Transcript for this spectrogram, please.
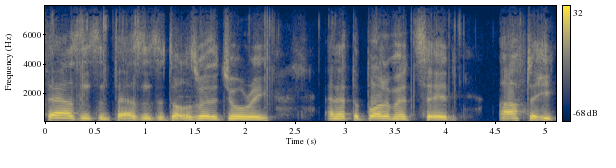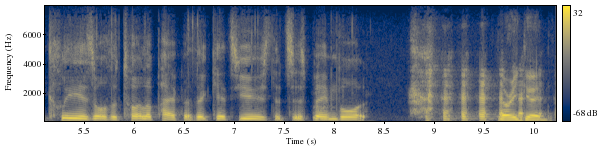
thousands and thousands of dollars worth of jewelry, and at the bottom it said after he clears all the toilet paper that gets used that's just been bought. Very good,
